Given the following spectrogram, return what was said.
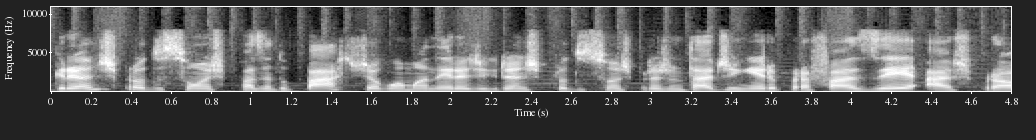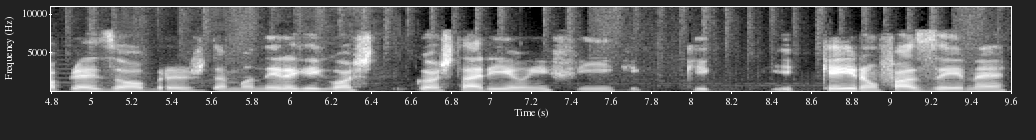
grandes produções, fazendo parte de alguma maneira de grandes produções para juntar dinheiro para fazer as próprias obras da maneira que gost gostariam, enfim, que, que, que queiram fazer, né?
